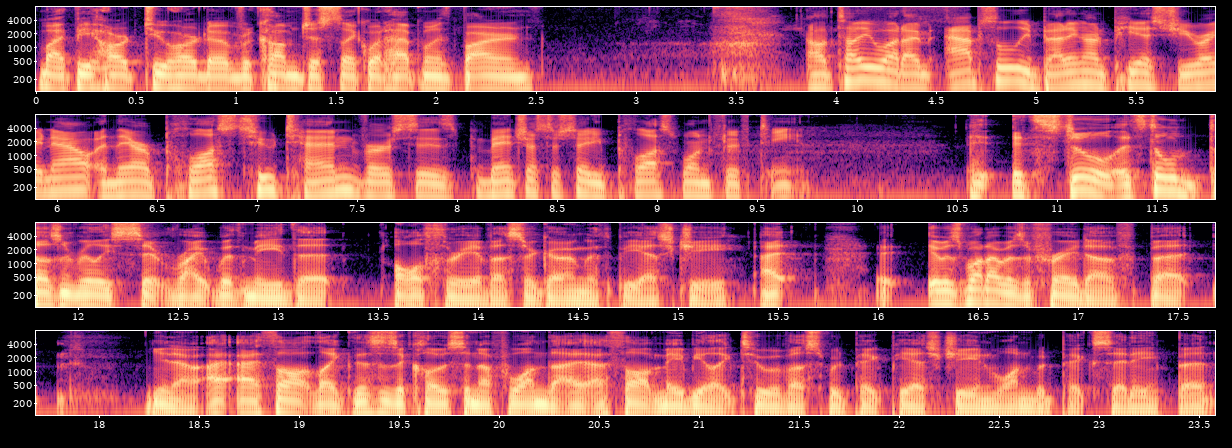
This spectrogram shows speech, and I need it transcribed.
might be hard too hard to overcome, just like what happened with Bayern. I'll tell you what, I'm absolutely betting on PSG right now, and they are plus two ten versus Manchester City plus one fifteen. it, it's still it still doesn't really sit right with me that all three of us are going with PSG. I it, was what I was afraid of, but you know, I, I thought like this is a close enough one that I, I thought maybe like two of us would pick PSG and one would pick City, but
